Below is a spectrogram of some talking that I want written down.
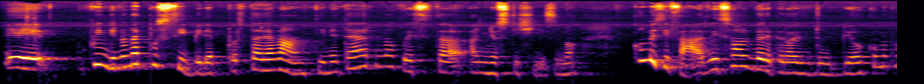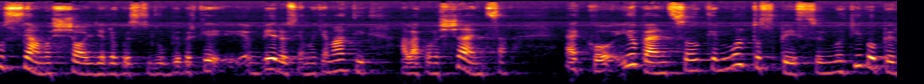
E quindi non è possibile portare avanti in eterno questo agnosticismo. Come si fa a risolvere però il dubbio? Come possiamo scioglierlo questo dubbio? Perché è vero, siamo chiamati alla conoscenza. Ecco, io penso che molto spesso il motivo per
